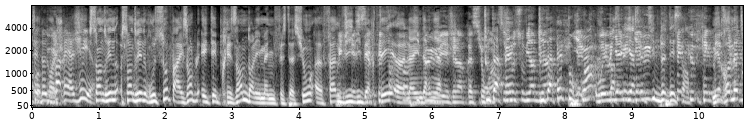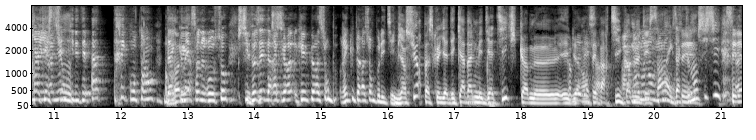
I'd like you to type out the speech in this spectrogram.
c'est de ne pas réagir. Sandrine, Sandrine Rousseau, par exemple, était présente dans les manifestations euh, Femmes, Vie, Liberté euh, l'année dernière. J'ai l'impression. Tout hein, à fait. Si je me souviens bien. Tout à fait. Pourquoi? il y a eu, Parce qu'il y a, ce type de dessin. Mais remettre en question. Qui n'était pas très content d'accueillir Sandrine Rousseau, qui faisait de la récupération, récupération politique. Bien sûr, parce qu'il y a des cabales médiatiques comme, euh, comme en fait partie, ah comme le dessin, exactement. Si si. C'est les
